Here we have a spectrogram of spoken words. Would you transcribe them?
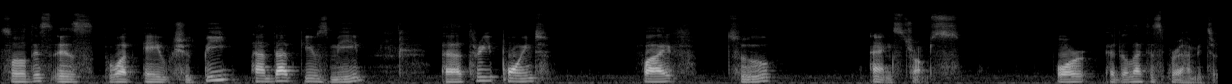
So this is what A should be, and that gives me uh, 3.52 angstroms, or the lattice parameter.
